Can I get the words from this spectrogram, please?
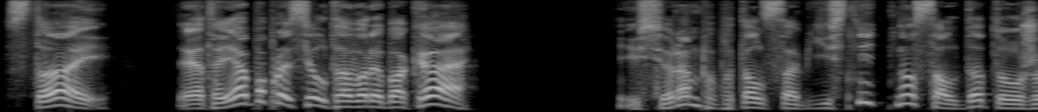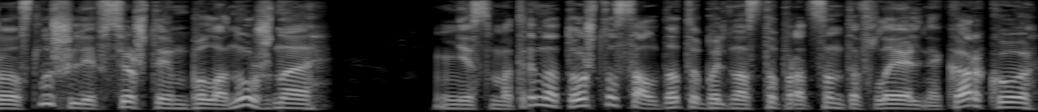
«Стой! Это я попросил того рыбака!» И Сюрам попытался объяснить, но солдаты уже услышали все, что им было нужно. Несмотря на то, что солдаты были на 100% лояльны к арку,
